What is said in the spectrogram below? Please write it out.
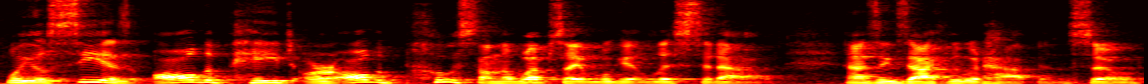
what you'll see is all the page or all the posts on the website will get listed out. That's exactly what happens. So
